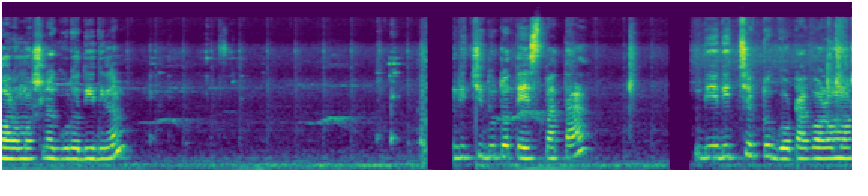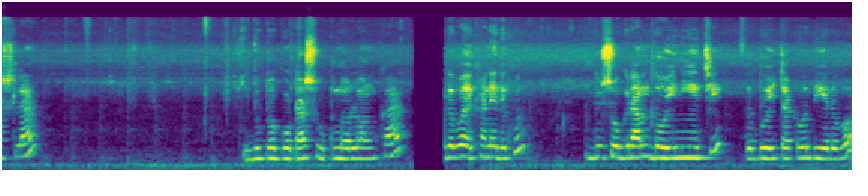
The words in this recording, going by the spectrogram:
গরম মশলা গুঁড়ো দিয়ে দিলাম। দিচ্ছি দুটো তেজপাতা। দিয়ে দিচ্ছি একটু গোটা গরম মশলা, দুটো গোটা শুকনো লঙ্কা। দেবো এখানে দেখুন, দুশো গ্রাম দই নিয়েছি, তো দইটাকেও দিয়ে দেবো।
